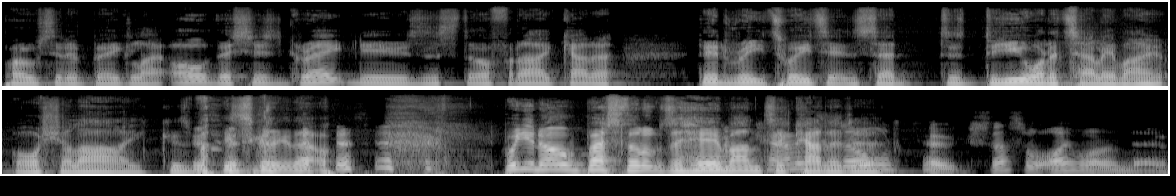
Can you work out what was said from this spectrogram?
posted a big like, "Oh, this is great news" and stuff, and I kind of did retweet it and said, "Do, do you want to tell him, I, or shall I?" Because basically that. was- But you know, best of luck to him and to Canada's Canada. Old coach. That's what I want to know.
